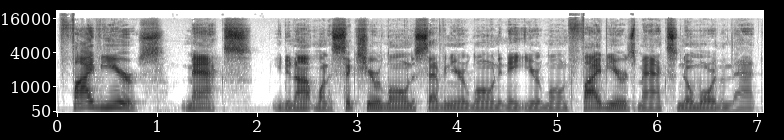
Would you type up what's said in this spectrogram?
five years max. You do not want a six year loan, a seven year loan, an eight year loan, five years max, no more than that.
